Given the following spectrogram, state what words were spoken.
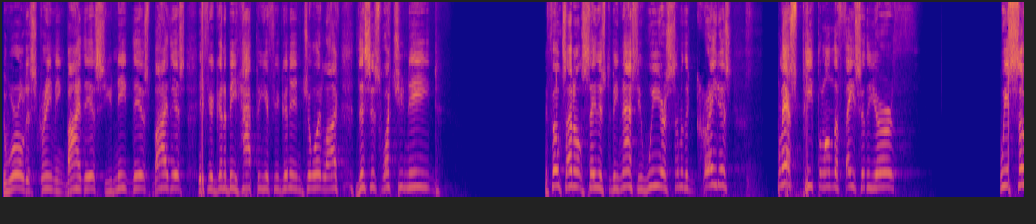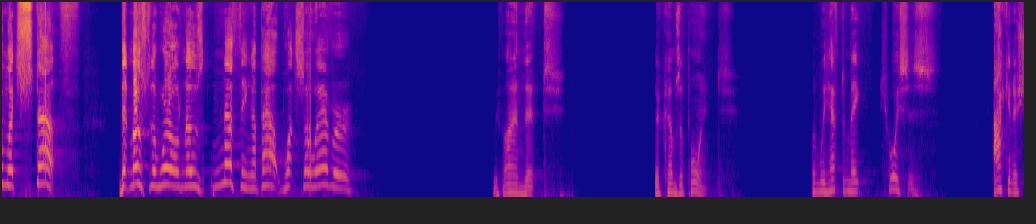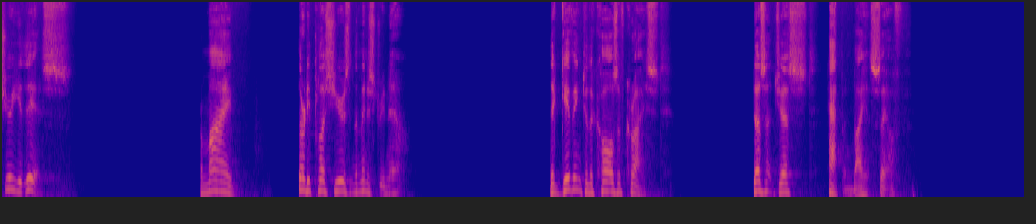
The world is screaming, buy this, you need this, buy this. If you're going to be happy, if you're going to enjoy life, this is what you need. And folks, I don't say this to be nasty. We are some of the greatest blessed people on the face of the earth. We have so much stuff that most of the world knows nothing about whatsoever, we find that there comes a point when we have to make choices. I can assure you this from my 30 plus years in the ministry now that giving to the cause of Christ doesn't just happen by itself.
